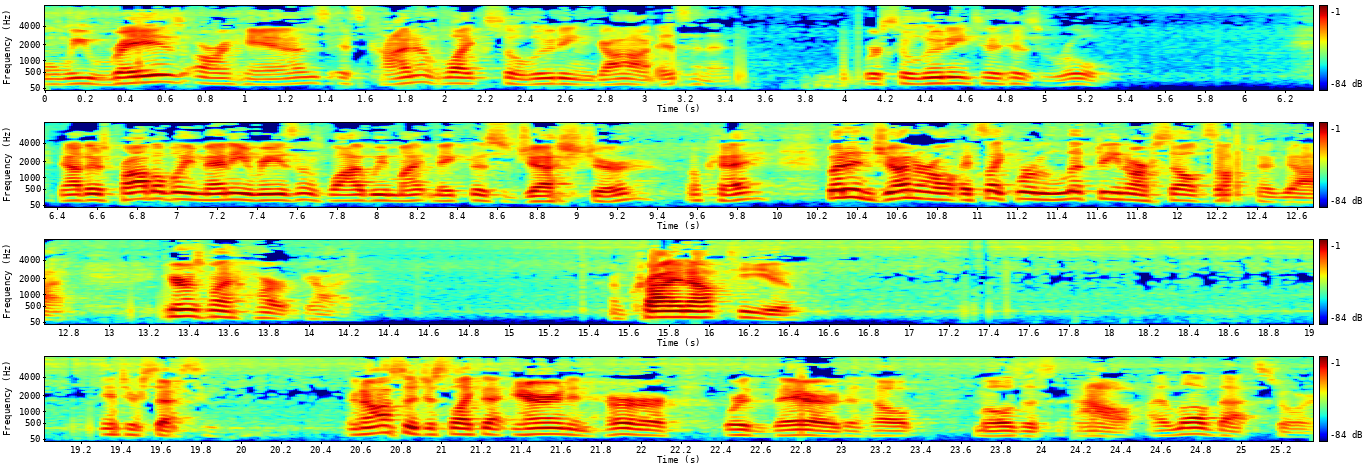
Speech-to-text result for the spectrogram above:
when we raise our hands, it's kind of like saluting God, isn't it? We're saluting to his rule. Now, there's probably many reasons why we might make this gesture, okay? But in general, it's like we're lifting ourselves up to God. Here's my heart, God. I'm crying out to you. Intercessing. And also, just like that, Aaron and Hur were there to help Moses out. I love that story.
